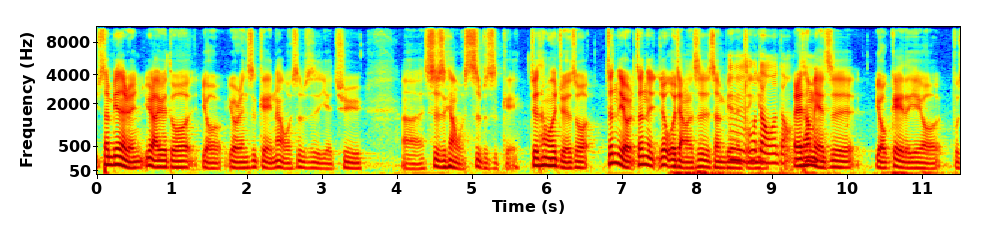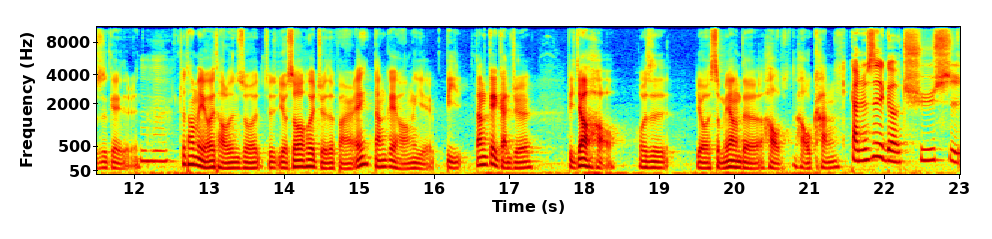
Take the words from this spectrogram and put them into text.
身边的人越来越多有有人是 gay，那我是不是也去？呃，试试看我是不是 gay，就他们会觉得说，真的有真的，就我讲的是身边的经验，嗯，我懂我懂，而且他们也是有 gay 的，也有不是 gay 的人，嗯，就他们也会讨论说，就有时候会觉得反而哎、欸，当 gay 好像也比当 gay 感觉比较好，或是有什么样的好好康，感觉是一个趋势，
